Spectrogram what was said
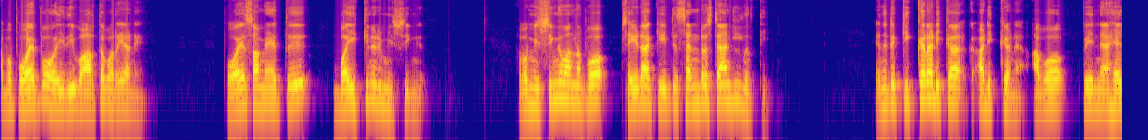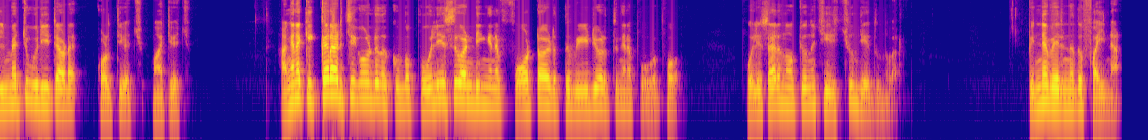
അപ്പോൾ പോയപ്പോൾ ഇത് ഈ വാർത്ത പറയാണ് പോയ സമയത്ത് ബൈക്കിനൊരു മിസ്സിങ് അപ്പോൾ മിസ്സിങ് വന്നപ്പോൾ സൈഡാക്കിയിട്ട് സെൻട്രൽ സ്റ്റാൻഡിൽ നിർത്തി. എന്നിട്ട് കിക്കർ അടിക്ക അടിക്കുകയാണ് അപ്പോൾ പിന്നെ ഹെൽമെറ്റ് ഊരിയിട്ട് അവിടെ കൊളുത്തി വെച്ചു മാറ്റി വെച്ചു. അങ്ങനെ കിക്കർ അടിച്ചുകൊണ്ട് നിൽക്കുമ്പോൾ പോലീസ് വണ്ടി ഇങ്ങനെ ഫോട്ടോ എടുത്ത് വീഡിയോ എടുത്ത് ഇങ്ങനെ പോകുമ്പോൾ പോലീസുകാരെ നോക്കി ഒന്ന് ചിരിച്ചും ചെയ്തു എന്ന് പറഞ്ഞു. പിന്നെ വരുന്നത് ഫൈനാണ്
